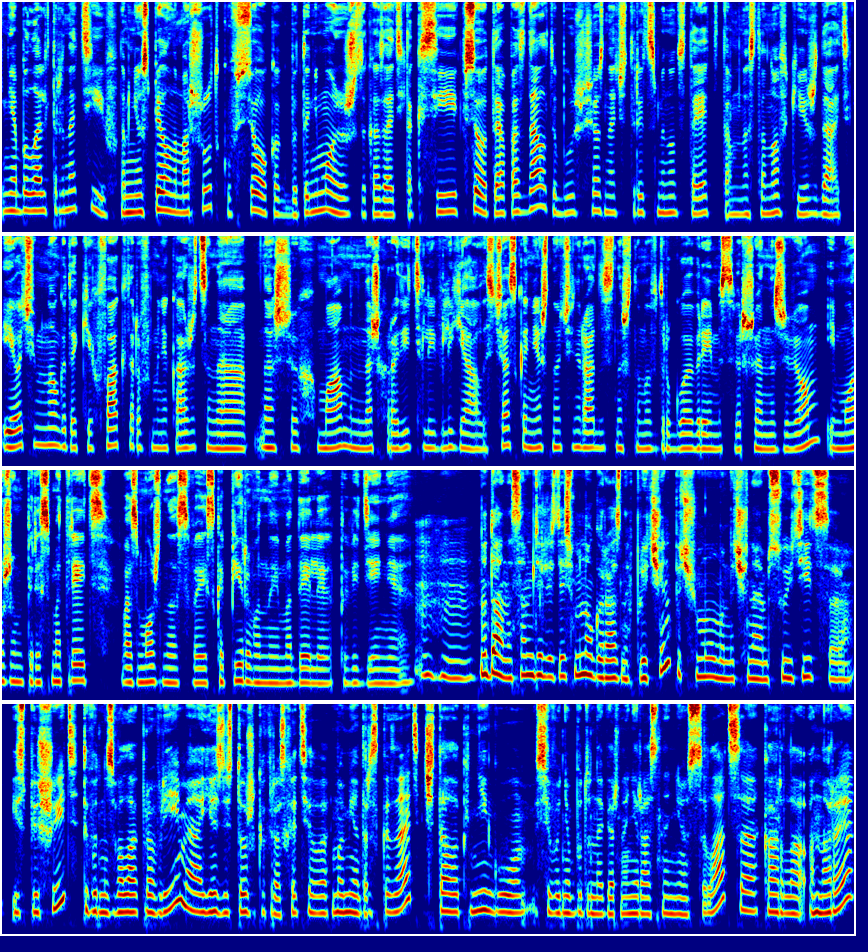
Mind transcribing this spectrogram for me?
не было альтернатив. Там не успел на маршрутку, все, как бы ты не можешь заказать такси, все, ты опоздал, ты будешь еще, значит, 30 минут стоять там на остановке и ждать. И очень много таких факторов, мне кажется, на наших мам, на наших родителей влияло. Сейчас, конечно, очень радостно, что мы в другое время совершенно живем и можем пересмотреть менять, возможно, свои скопированные модели поведения. Угу. Ну да, на самом деле здесь много разных причин, почему мы начинаем суетиться и спешить. Ты вот назвала про время, а я здесь тоже как раз хотела момент рассказать. Читала книгу, сегодня буду, наверное, не раз на нее ссылаться, Карла Анаре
